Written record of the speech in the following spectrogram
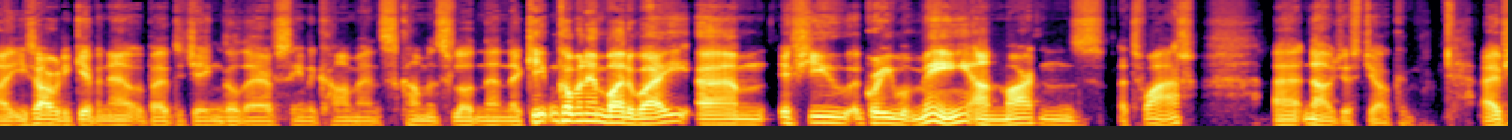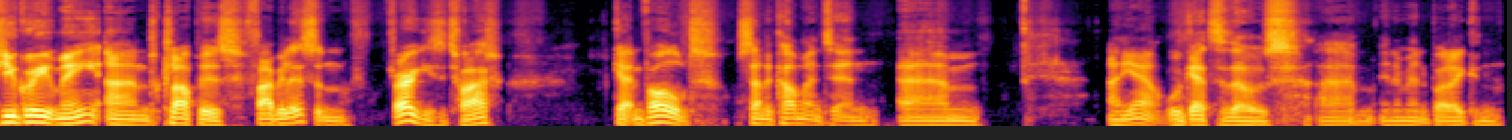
Uh, he's already given out about the jingle there. I've seen the comments, comments flooding in. They keep them coming in, by the way. Um, if you agree with me and Martin's a twat, uh, no, just joking. Uh, if you agree with me and Klopp is fabulous and Fergie's a twat, get involved. Send a comment in. Um, and yeah, we'll get to those um, in a minute. But I can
